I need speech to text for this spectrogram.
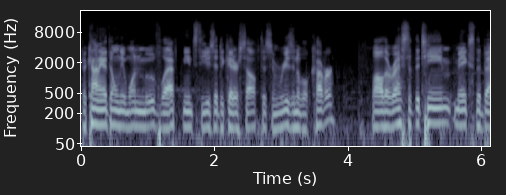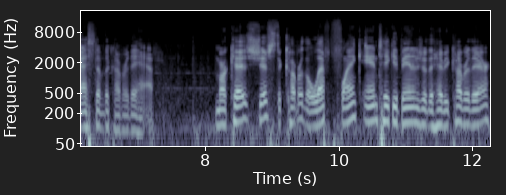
Bakani with only one move left needs to use it to get herself to some reasonable cover, while the rest of the team makes the best of the cover they have. Marquez shifts to cover the left flank and take advantage of the heavy cover there,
